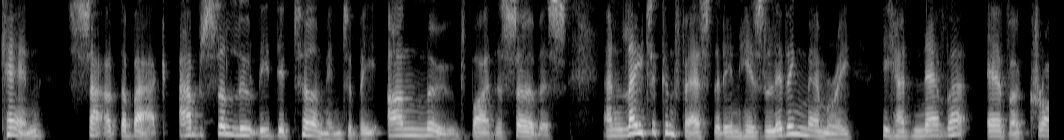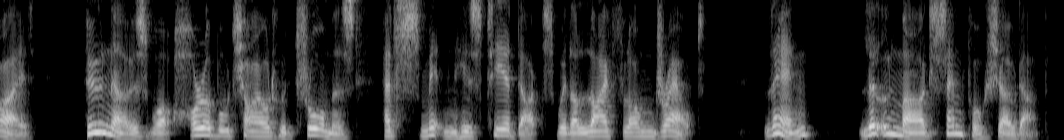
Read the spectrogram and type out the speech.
Ken sat at the back, absolutely determined to be unmoved by the service, and later confessed that in his living memory he had never, ever cried. Who knows what horrible childhood traumas had smitten his tear ducts with a lifelong drought? Then little Marge Semple showed up,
